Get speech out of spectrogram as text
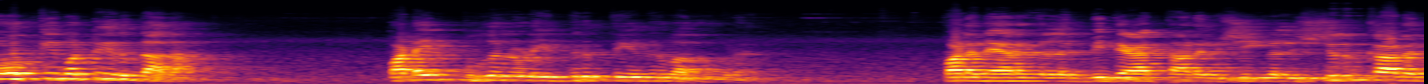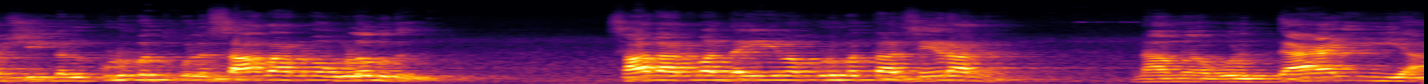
நோக்கி மட்டும் இருந்தாதான். படைப்புகளுடைய திருப்தி எதிர்பார்க்கக்கூடாது பல நேரங்களில் விதத்தான விஷயங்கள் சிறுக்கான விஷயங்கள் குடும்பத்துக்குள்ளே சாதாரணமாக உழவுது. சாதாரணமாக தைரியமாக குடும்பத்தார் செய்கிறாங்க நாம் ஒரு தாயியா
